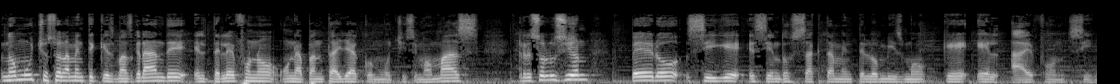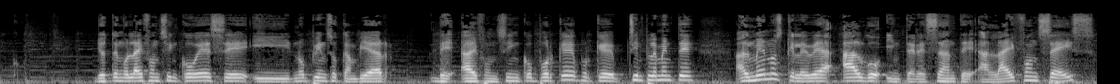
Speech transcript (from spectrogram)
no mucho, solamente que es más grande, el teléfono, una pantalla con muchísimo más resolución, pero sigue siendo exactamente lo mismo que el iPhone 5. Yo tengo el iPhone 5S y no pienso cambiar de iPhone 5. ¿Por qué? Porque simplemente, al menos que le vea algo interesante al iPhone 6,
